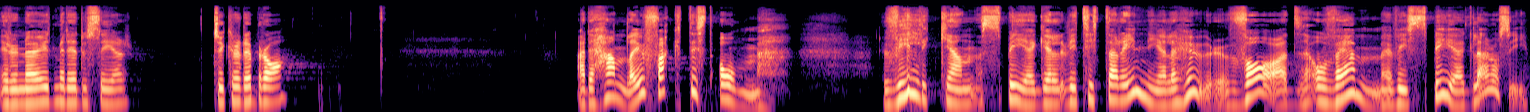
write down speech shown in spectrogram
Är du nöjd med det du ser? Tycker du det är bra? Ja, det handlar ju faktiskt om vilken spegel vi tittar in i, eller hur? Vad och vem vi speglar oss i.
